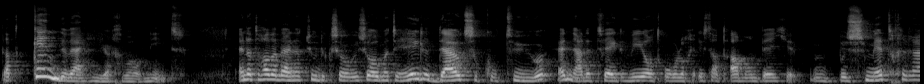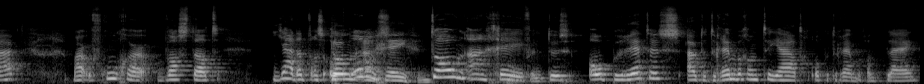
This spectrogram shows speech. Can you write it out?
dat kenden wij hier gewoon niet. En dat hadden wij natuurlijk sowieso met de hele Duitse cultuur. Hè, na de Tweede Wereldoorlog is dat allemaal een beetje besmet geraakt. Maar vroeger was dat, ja, dat was ook ons- Toonaangevend. toonaangevend. Dus operettes uit het Rembrandttheater op het Rembrandtplein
